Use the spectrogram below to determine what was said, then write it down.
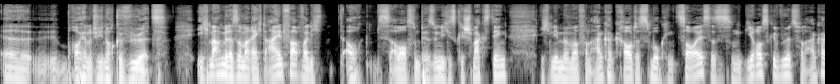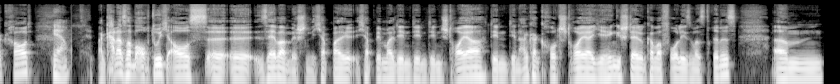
äh, brauche ich natürlich noch Gewürz. Ich mache mir das immer recht einfach, weil ich auch, das ist aber auch so ein persönliches Geschmacksding. Ich nehme immer von Ankerkraut das Smoking Zeus, das ist so ein Gyros-Gewürz von Ankerkraut. Ja. Man kann das aber auch durchaus äh, äh, selber mischen. Ich habe mal, ich habe mir mal den den den Streuer, den den Ankerkrautstreuer hier hingestellt und kann mal vorlesen, was drin ist. Ähm,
